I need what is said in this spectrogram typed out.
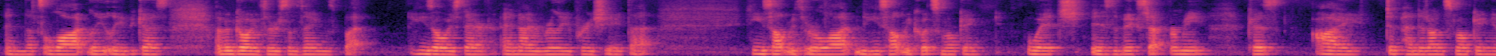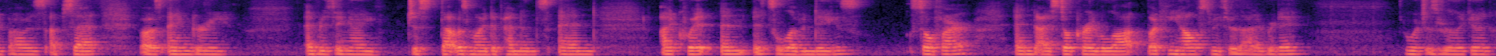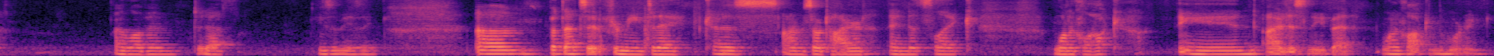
And that's a lot lately because I've been going through some things, but he's always there, and I really appreciate that. He's helped me through a lot, and he's helped me quit smoking, which is the big step for me, because I depended on smoking if I was upset, if I was angry, everything. I just that was my dependence, and I quit, and it's eleven days so far, and I still crave a lot, but he helps me through that every day, which is really good. I love him to death. He's amazing. Um, but that's it for me today because I'm so tired and it's like 1 o'clock and I just need bed. 1 o'clock in the morning.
